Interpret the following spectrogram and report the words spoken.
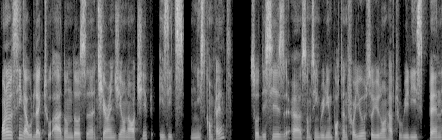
One other thing I would like to add on those uh, TRNG on our chip is it's NIST compliant. So this is uh, something really important for you. So you don't have to really spend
